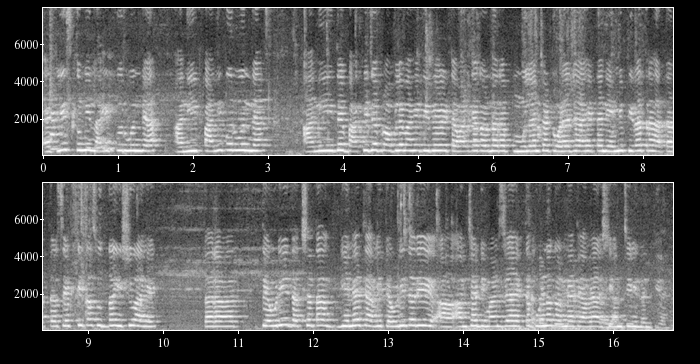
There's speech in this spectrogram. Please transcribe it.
ॲटलिस्ट तुम्ही लाइट पुरवून द्या आणि पाणी पुरवून द्या. आणि इथे बाकी जे प्रॉब्लेम आहेत इथे टवाळक्या करणाऱ्या मुलांच्या टोळ्या ज्या आहेत त्या नेहमी फिरत राहतात. तर सेफ्टीचा सुद्धा इश्यू आहे. तर तेवढी दक्षता घेण्यात यावी तेवढी तरी आमच्या डिमांड ज्या आहेत त्या पूर्ण करण्यात याव्या अशी आमची विनंती आहे.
